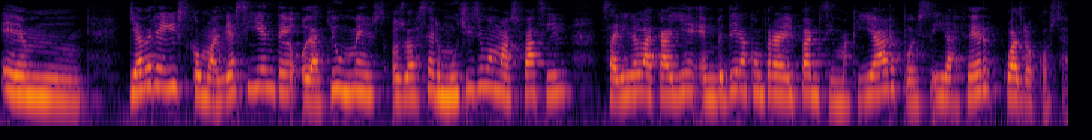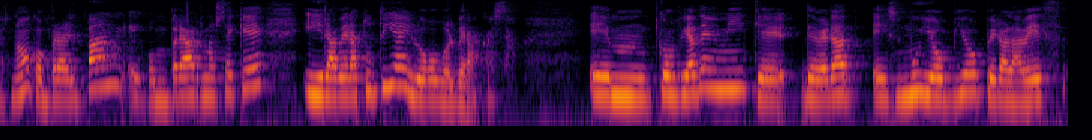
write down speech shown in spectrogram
Em, ya veréis como al día siguiente o de aquí un mes os va a ser muchísimo más fácil salir a la calle en vez de ir a comprar el pan sin maquillar, pues ir a hacer cuatro cosas, ¿no? Comprar el pan, eh, comprar no sé qué, ir a ver a tu tía y luego volver a casa. Eh, confiad en mí que de verdad es muy obvio, pero a la vez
